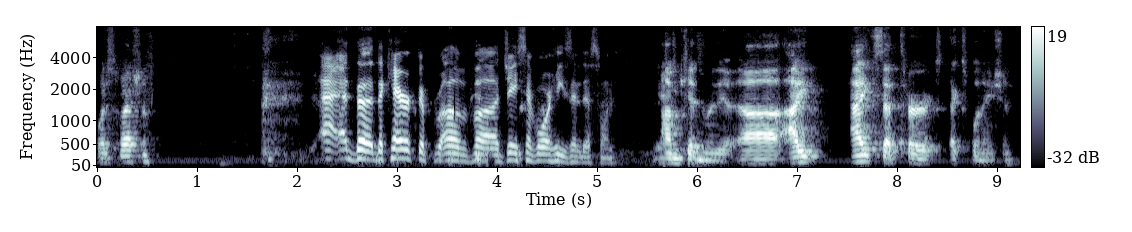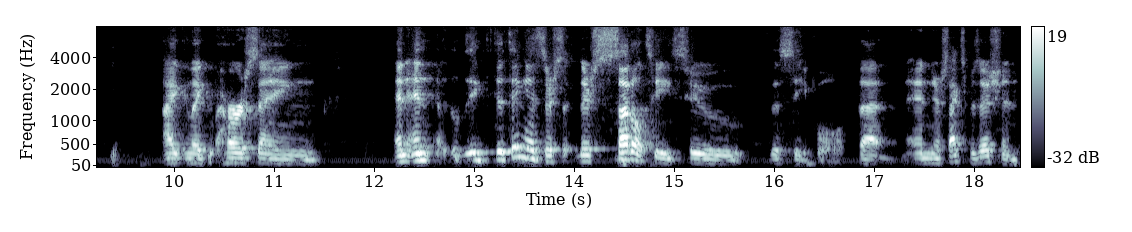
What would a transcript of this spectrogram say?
What's the question? Uh, the the character of uh, Jason Voorhees in this one. I'm kidding with you. Uh, I I accept her explanation. I like her saying, and and the thing is, there's there's subtlety to the sequel that, and there's exposition.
